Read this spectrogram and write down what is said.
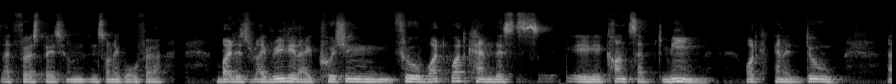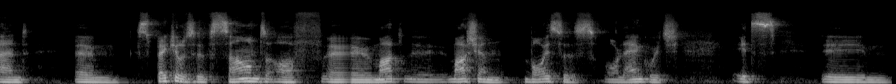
that first page in, Sonic Warfare, but it's like really like pushing through what what can this uh, concept mean? What can it do? And um, speculative sound of uh, Mar- uh, Martian voices or language. It's um,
